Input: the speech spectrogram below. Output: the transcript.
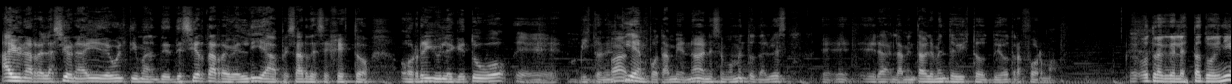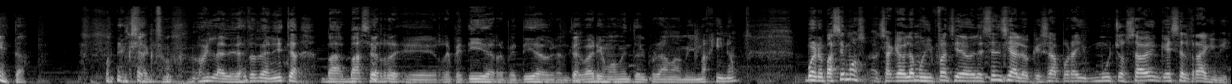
hay una relación ahí de última, de, cierta rebeldía a pesar de ese gesto horrible que tuvo, eh, visto en el tiempo también, ¿no? En ese momento tal vez eh, eh, era lamentablemente visto de otra forma. Otra que la estatua de Iniesta. Exacto. Hoy la de la estatua de Iniesta va, va a ser repetida, repetida durante varios momentos del programa, me imagino. Bueno, pasemos, ya que hablamos de infancia y adolescencia, a lo que ya por ahí muchos saben que es el rugby,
